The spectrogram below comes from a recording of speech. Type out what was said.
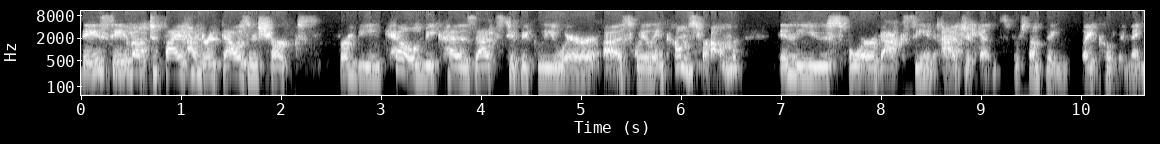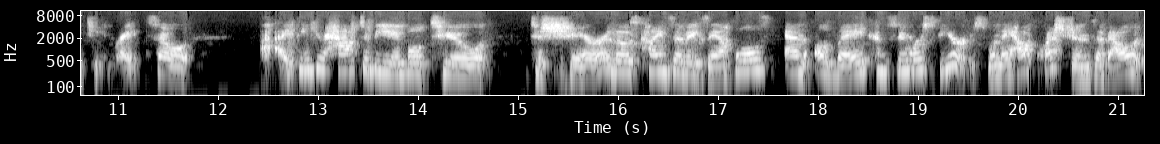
they save up to 500,000 sharks from being killed because that's typically where uh, squalene comes from in the use for vaccine adjuvants for something like COVID-19, right? So I think you have to be able to to share those kinds of examples and allay consumers' fears when they have questions about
